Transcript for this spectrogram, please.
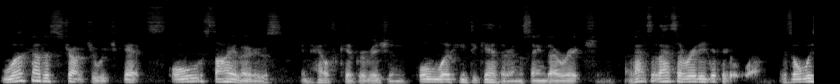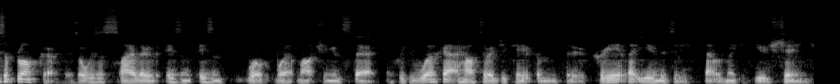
Work out a structure which gets all the silos in healthcare provision all working together in the same direction. And that's, that's a really difficult one. There's always a blocker. There's always a silo that isn't, isn't well, marching in step. If we could work out how to educate them to create that unity, that would make a huge change.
